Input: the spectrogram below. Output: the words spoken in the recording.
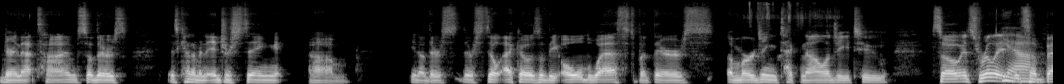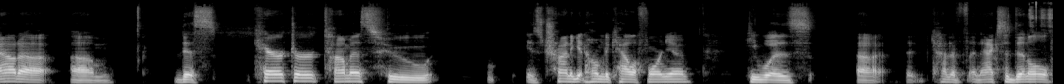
during that time. So there's it's kind of an interesting. Um, you know, there's there's still echoes of the old west, but there's emerging technology too. So it's really yeah. it's about a um, this character Thomas who is trying to get home to California. He was uh, kind of an accidental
